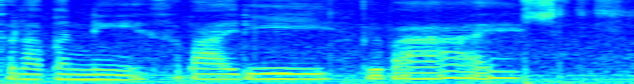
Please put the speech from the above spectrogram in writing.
สำหรับวันนี้สบายดี บ๊ายบาย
